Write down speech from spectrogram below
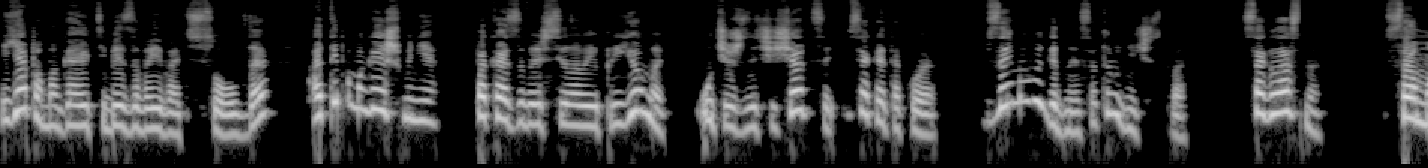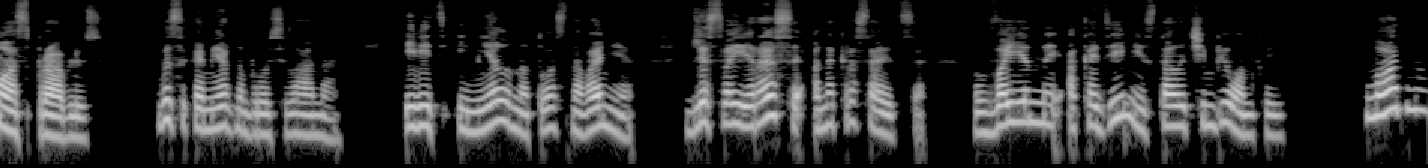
Я помогаю тебе завоевать Солда, а ты помогаешь мне, показываешь силовые приемы, учишь защищаться и всякое такое. Взаимовыгодное сотрудничество. Согласна? Сама справлюсь, высокомерно бросила она. И ведь имела на то основание. Для своей расы она красавица. В военной академии стала чемпионкой. Ладно,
